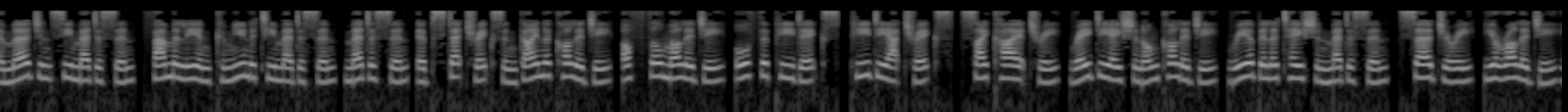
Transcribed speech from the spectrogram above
emergency medicine, family and community medicine, medicine, obstetrics and gynecology, ophthalmology, orthopedics, pediatrics, psychiatry, radiation oncology, rehabilitation medicine, surgery, urology,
